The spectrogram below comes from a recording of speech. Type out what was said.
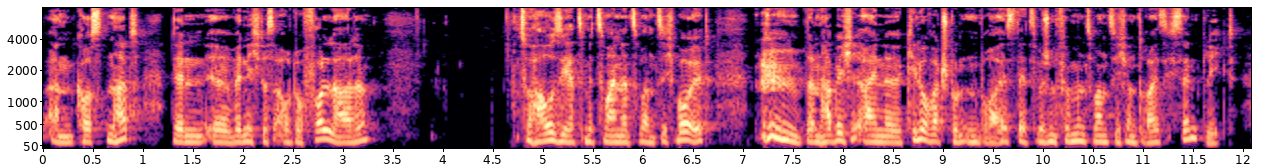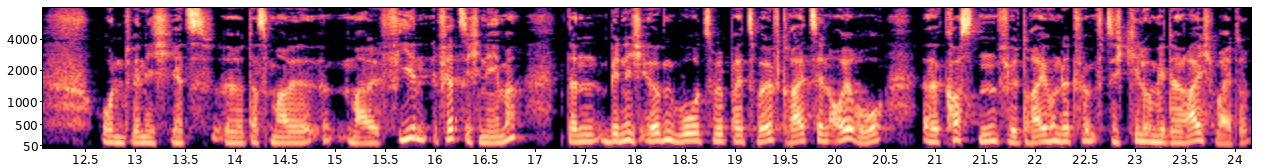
an Kosten hat. Denn äh, wenn ich das Auto voll lade, zu Hause jetzt mit 220 Volt, dann habe ich einen Kilowattstundenpreis, der zwischen 25 und 30 Cent liegt. Und wenn ich jetzt äh, das mal, mal 40 nehme, dann bin ich irgendwo bei 12, 13 Euro äh, Kosten für 350 Kilometer Reichweite.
